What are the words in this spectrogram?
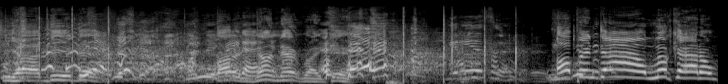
See how I did that? I'd have done that right there. Up and down, look at them.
